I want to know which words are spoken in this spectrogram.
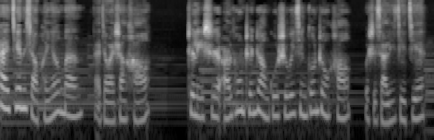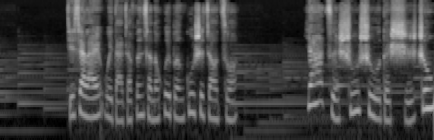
嗨，亲爱的小朋友们，大家晚上好！这里是儿童成长故事微信公众号，我是小黎姐姐。接下来为大家分享的绘本故事叫做《鸭子叔叔的时钟》。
